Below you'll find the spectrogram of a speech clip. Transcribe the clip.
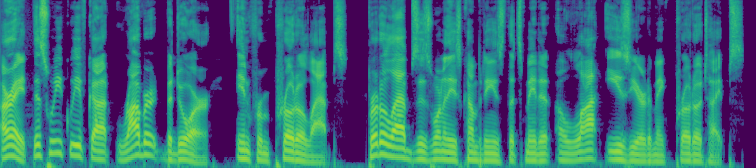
All right, this week we've got Robert Bodor in from Protolabs. Protolabs is one of these companies that's made it a lot easier to make prototypes.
